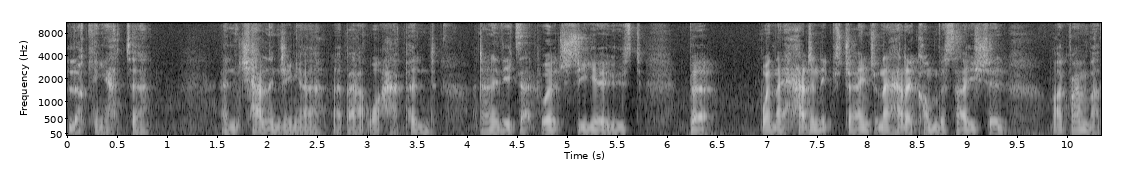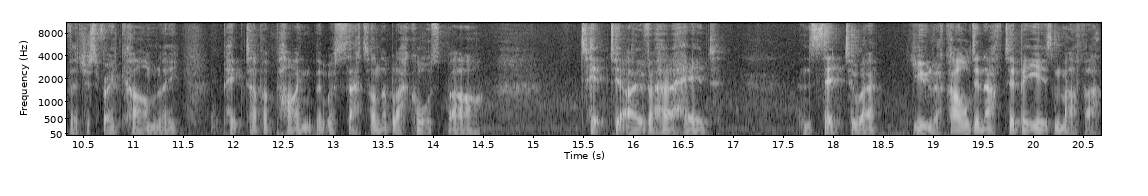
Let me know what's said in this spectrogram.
looking at her and challenging her about what happened. I don't know the exact words she used, but when they had an exchange, when they had a conversation, my grandmother just very calmly picked up a pint that was sat on the Black Horse bar, tipped it over her head, and said to her, You look old enough to be his mother,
